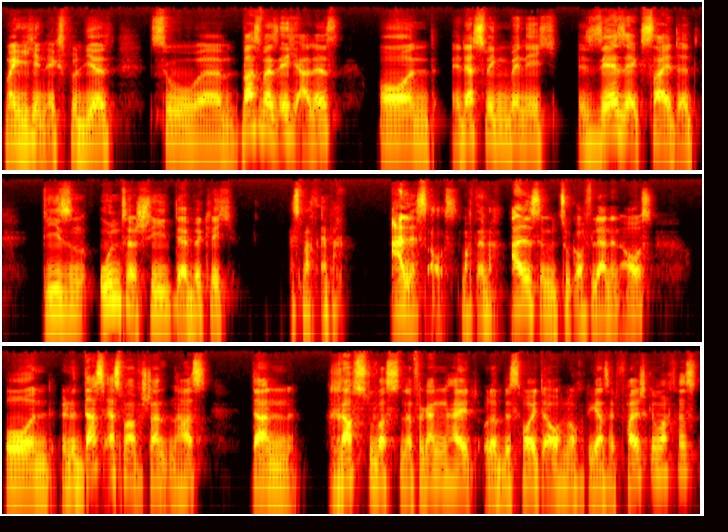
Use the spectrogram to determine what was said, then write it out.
mein Gehirn explodiert zu ähm, was weiß ich alles. Und deswegen bin ich sehr, sehr excited, diesen Unterschied, der wirklich, es macht einfach alles aus. Macht einfach alles in Bezug auf Lernen aus. Und wenn du das erstmal verstanden hast, dann raffst du, was du in der Vergangenheit oder bis heute auch noch die ganze Zeit falsch gemacht hast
